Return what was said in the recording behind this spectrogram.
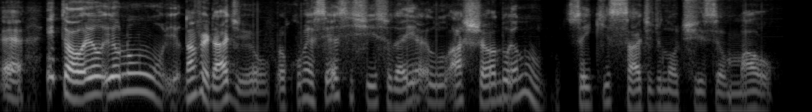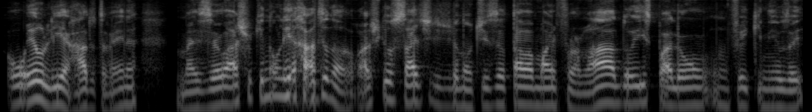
É, então, eu, eu não. eu- na verdade, eu, eu comecei a assistir isso daí achando, eu não sei que site de notícia mal. Ou eu li errado também, né? Mas eu acho que não li errado, não. Eu acho que o site de notícia estava mal informado e espalhou um, um fake news aí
